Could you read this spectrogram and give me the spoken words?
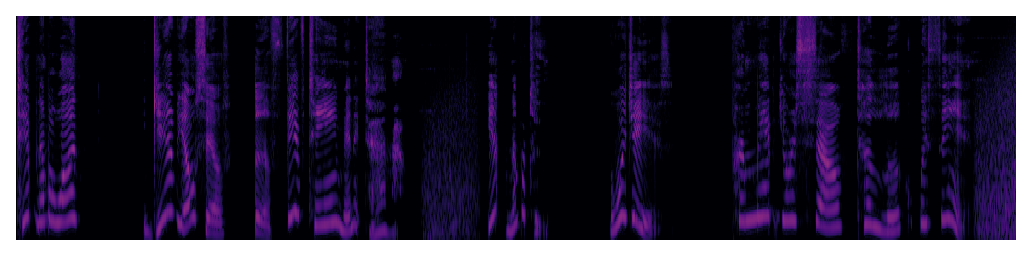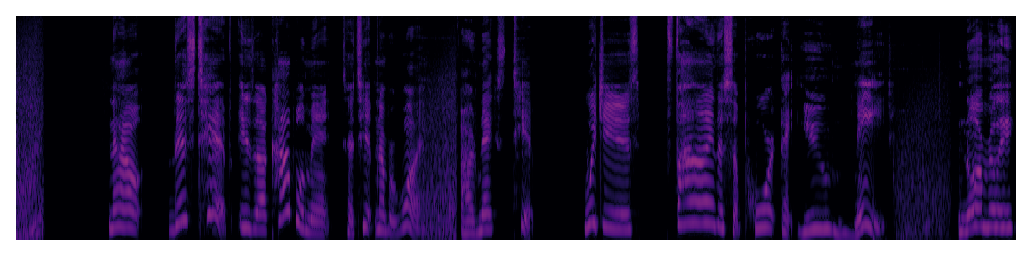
Tip number one give yourself a 15 minute timeout. Yep, number two, which is permit yourself to look within. Now, this tip is a complement to tip number one, our next tip, which is find the support that you need. Normally,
